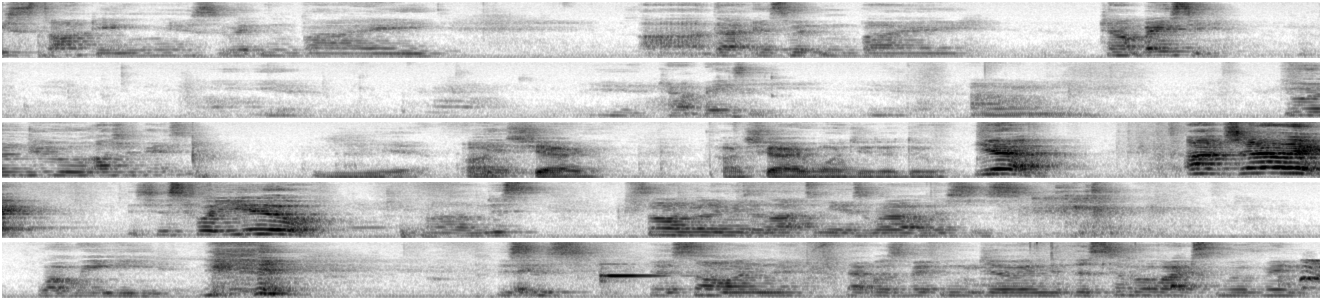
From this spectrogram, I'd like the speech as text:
"Shiny Stocking." It's written by uh, that is written by Count Basie. Yeah, yeah, Count Basie. Um, You want to do Usher Pierce? Yeah. Aunt Yeah. Sherry. Aunt Sherry wants you to do. Yeah, Aunt Shirley, this is for you. Um, this song really means a lot to me as well. This is what we need. this is a song that was written during the civil rights movement,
